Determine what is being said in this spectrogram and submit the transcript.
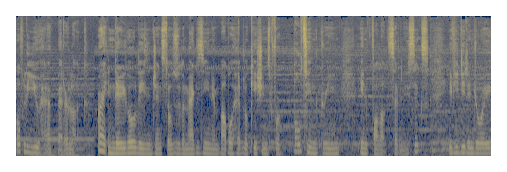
Hopefully you have better luck. Alright, and there you go, ladies and gents. Those are the magazine and bobblehead locations for Bolton Green in Fallout 76. If you did enjoy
